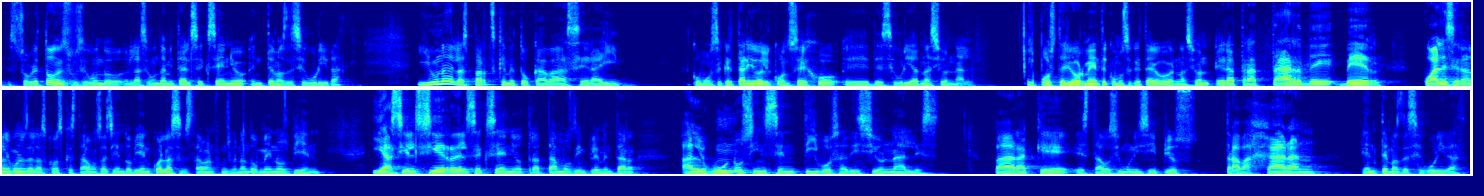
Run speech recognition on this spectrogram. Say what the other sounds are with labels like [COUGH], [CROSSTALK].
sobre todo en, su segundo, en la segunda mitad del sexenio, en temas de seguridad. Y una de las partes que me tocaba hacer ahí, como secretario del Consejo de Seguridad Nacional, y posteriormente como secretario de Gobernación era tratar de ver cuáles eran algunas de las cosas que estábamos haciendo bien, cuáles estaban funcionando menos bien. Y hacia el cierre del sexenio tratamos de implementar algunos incentivos adicionales para que estados y municipios trabajaran en temas de seguridad.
